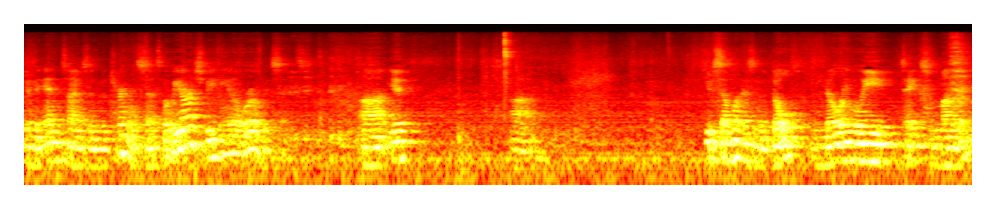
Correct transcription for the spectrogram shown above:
in the end times in an eternal sense, but we are speaking in a worldly sense. Uh, if, uh, if someone as an adult knowingly takes money,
